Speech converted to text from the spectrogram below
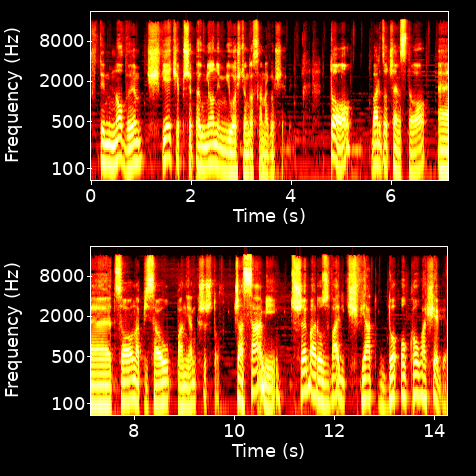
w tym nowym świecie przepełnionym miłością do samego siebie? To bardzo często E, co napisał pan Jan Krzysztof. Czasami trzeba rozwalić świat dookoła siebie.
